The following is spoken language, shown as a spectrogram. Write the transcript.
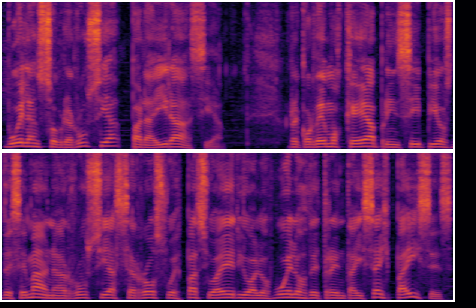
vuelan sobre Rusia para ir a Asia. Recordemos que a principios de semana Rusia cerró su espacio aéreo a los vuelos de 36 países,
